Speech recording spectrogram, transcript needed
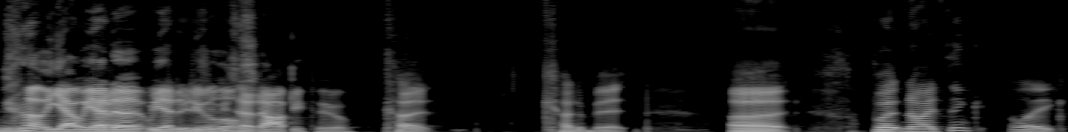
oh yeah, we had to we, we- had to do a just- we little just had to- stoppy poo. cut cut a bit. Uh but no, I think like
